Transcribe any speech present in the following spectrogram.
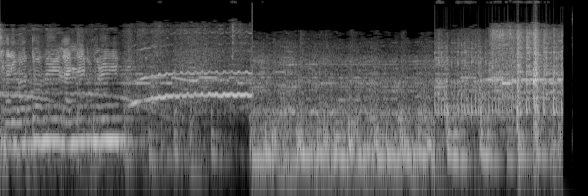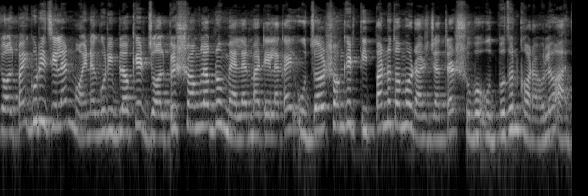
সারিবদ্ধ হয়ে লাইন লাইন জলপাইগুড়ি জেলার ময়নাগুড়ি ব্লকের জলপেশ সংলগ্ন মেলার মাঠ এলাকায় উজ্জ্বল সংঘের তিপ্পান্নতম রাসযাত্রার শুভ উদ্বোধন করা হলো আজ।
